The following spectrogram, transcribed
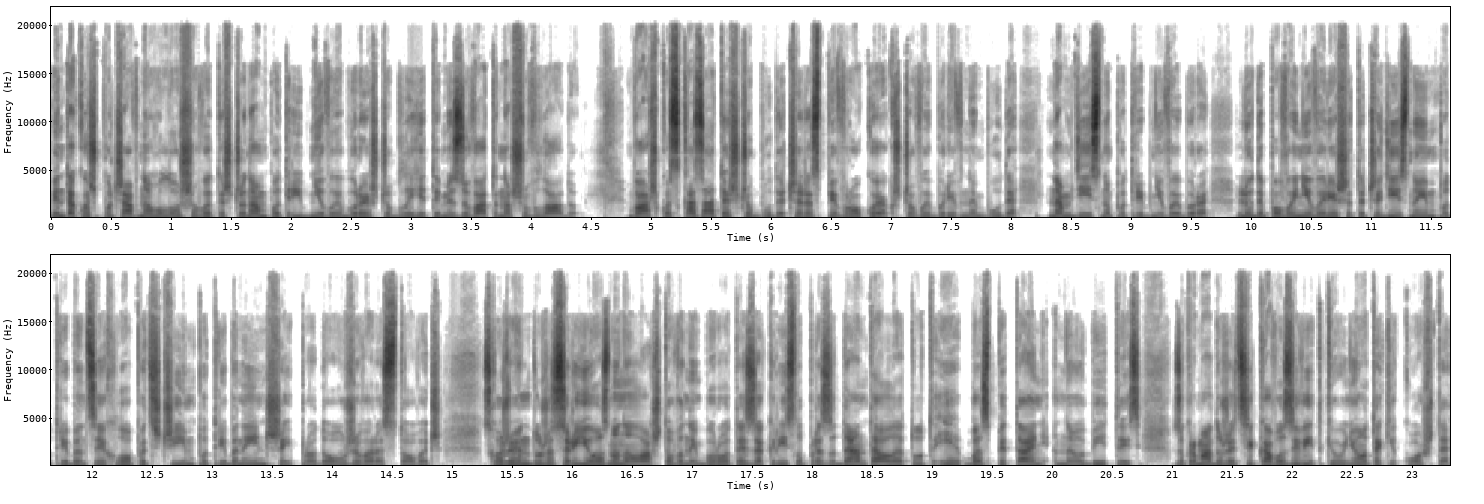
Він також почав наголошувати, що нам потрібні вибори, щоб легітимізувати нашу владу. Важко сказати, що буде через півроку, якщо виборів не буде. Нам дійсно потрібні вибори. Люди повинні вирішити, чи дійсно їм потрібен цей хлопець, чи їм потрібен інший, продовжив Арестович. Схоже, він дуже серйозно налаштований боротись за крісло президента, але тут і без питань не обійтись. Зокрема, дуже цікаво, звідки у нього такі кошти,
